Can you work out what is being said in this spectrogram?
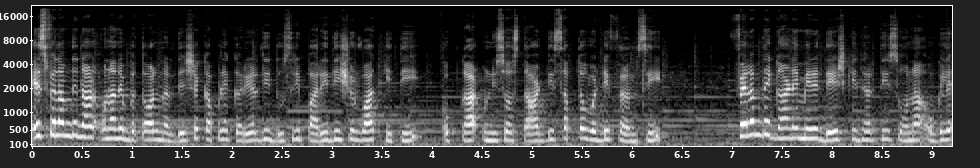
ਇਸ ਫਿਲਮ ਦੇ ਨਾਲ ਉਹਨਾਂ ਨੇ ਬਤੌਰ ਨਿਰਦੇਸ਼ਕ ਆਪਣੇ ਕੈਰੀਅਰ ਦੀ ਦੂਸਰੀ ਪਾਰੀ ਦੀ ਸ਼ੁਰੂਆਤ ਕੀਤੀ। ਉਪਕਾਰ 1967 ਦੀ ਸਭ ਤੋਂ ਵੱਡੀ ਫਿਲਮ ਸੀ। ਫਿਲਮ ਦੇ ਗਾਣੇ ਮੇਰੇ ਦੇਸ਼ ਕੀ ਧਰਤੀ ਸੋਨਾ ਉਗਲੇ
